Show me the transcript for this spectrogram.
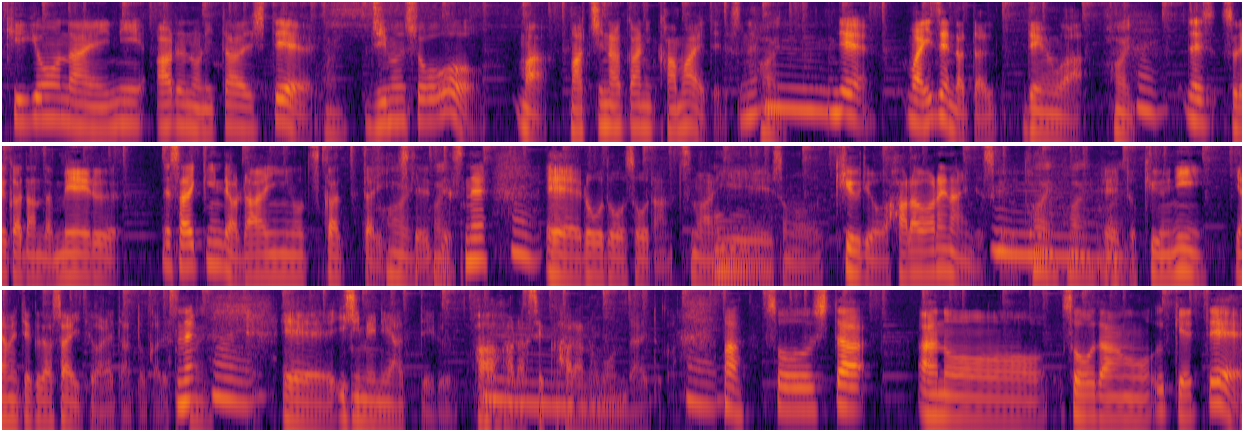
企業内にあるのに対して事務所を、まあ、街中に構えてですね、はい、で、まあ、以前だったら電話、はい、でそれからだんだんメールで最近では LINE を使ったりしてですね、はいはい、えー、労働相談つまりその給料が払われないんですけれども、えーと、急に辞めてくださいと言われたとかですね、はい。えー、いじめに遭っているパワハラセクハラの問題とか、まあ、そうしたあの相談を受けて、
